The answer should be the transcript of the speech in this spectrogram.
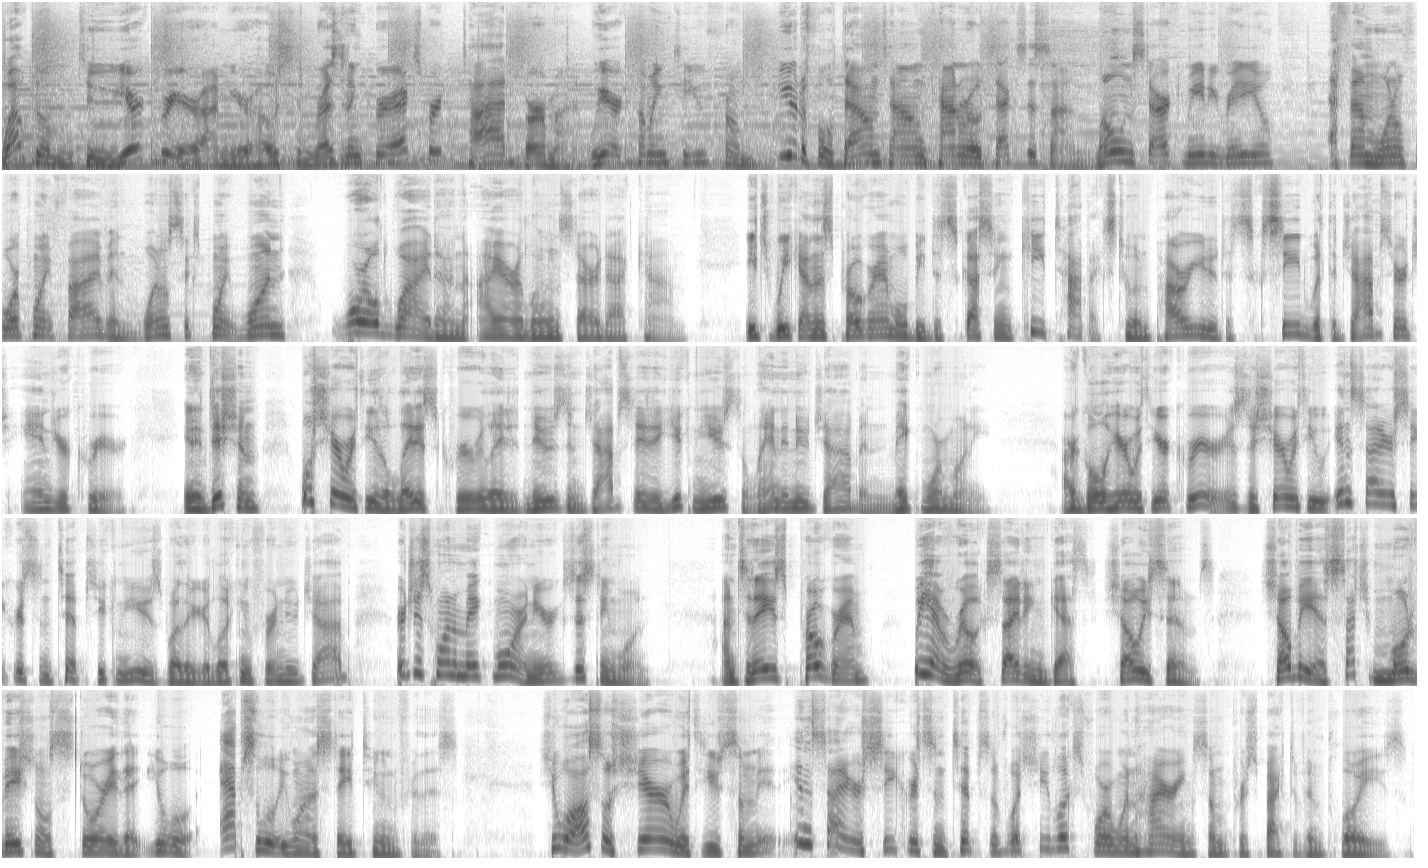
Welcome to Your Career. I'm your host and resident career expert, Todd Bermont. We are coming to you from beautiful downtown Conroe, Texas on Lone Star Community Radio, FM 104.5 and 106.1 worldwide on irlonestar.com. Each week on this program, we'll be discussing key topics to empower you to succeed with the job search and your career. In addition, we'll share with you the latest career related news and jobs data you can use to land a new job and make more money. Our goal here with your career is to share with you insider secrets and tips you can use whether you're looking for a new job or just want to make more on your existing one. On today's program, we have a real exciting guest, Shelby Sims. Shelby has such a motivational story that you will absolutely want to stay tuned for this. She will also share with you some insider secrets and tips of what she looks for when hiring some prospective employees.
